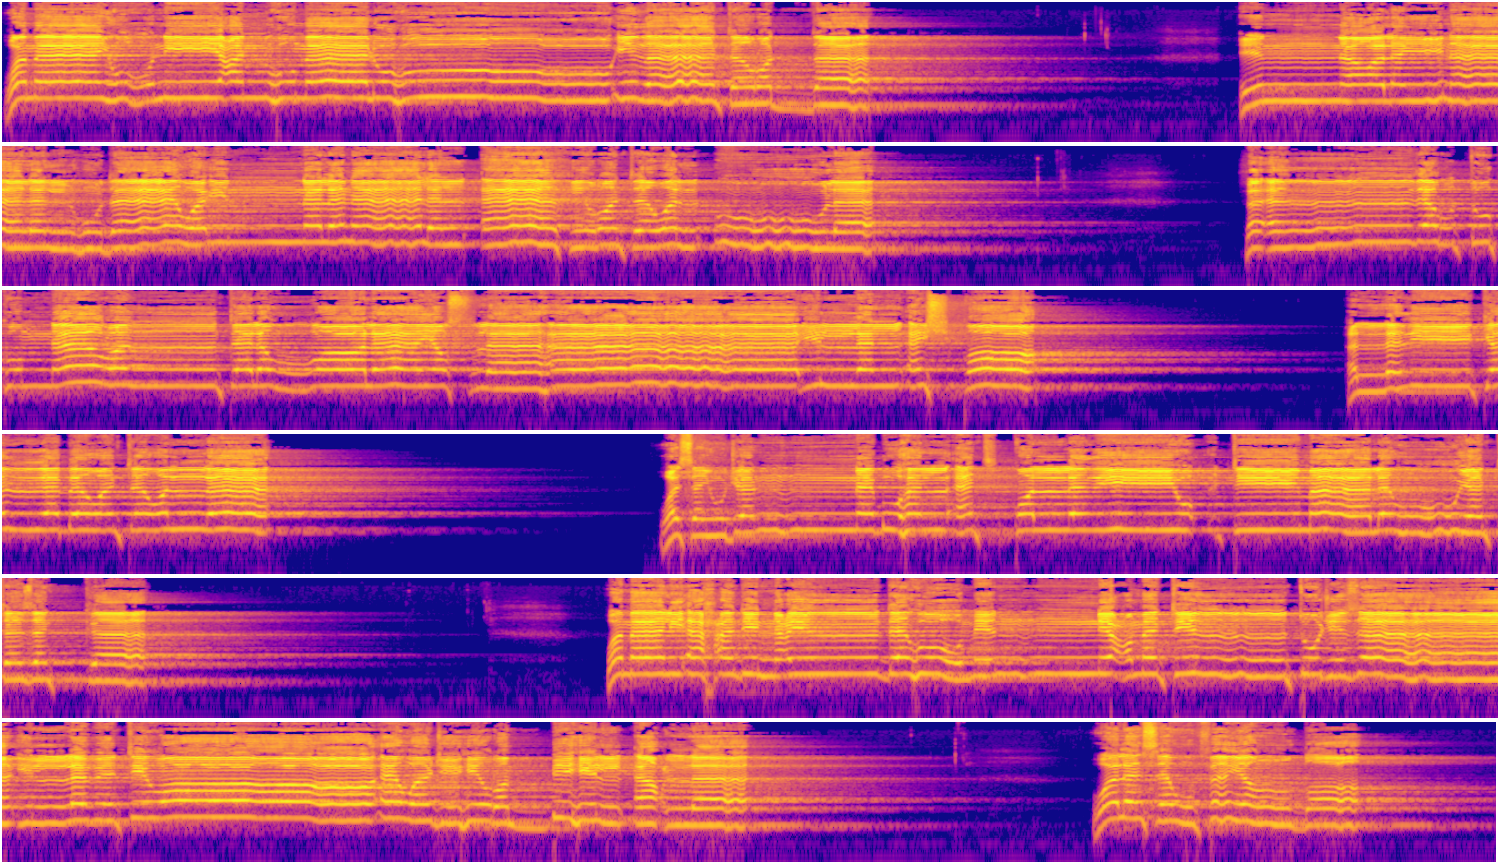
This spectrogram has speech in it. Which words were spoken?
وما يغني عنه ماله إذا تردى. إن علينا للهدى وإن لنا للآخرة والأولى. فأنذرتكم نارا تلظى لا يصلاها إلا الأشقى. الذي كذب وتولى وسيجنبها الأتقى الذي يؤتي ماله يتزكى. وما لأحد عنده من نعمة تجزى إلا ابتغاء ربه الأعلى. ولسوف يرضى.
